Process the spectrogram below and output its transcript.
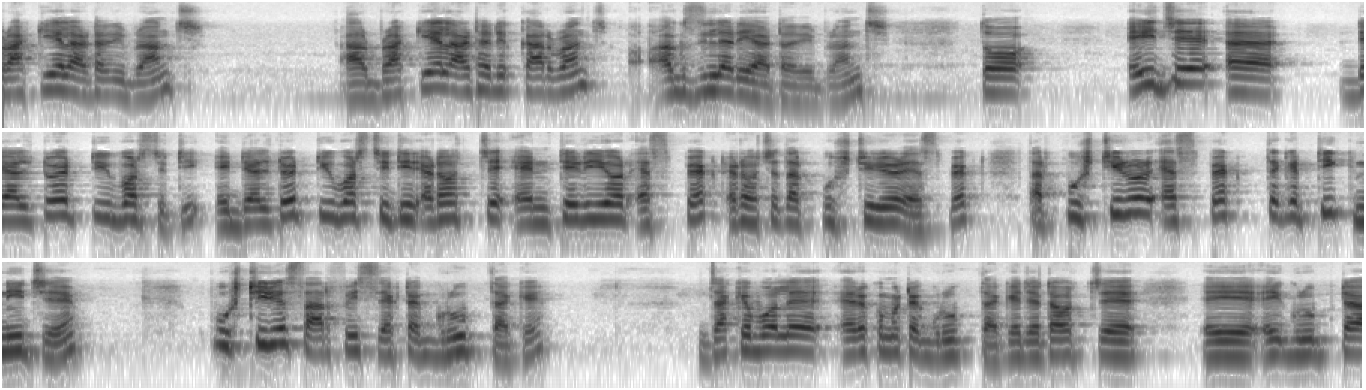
ব্রাকিয়াল আর্টারি ব্রাঞ্চ আর ব্রাকিয়াল আর্টারি কার ব্রাঞ্চ অক্সিলারি আর্টারি ব্রাঞ্চ তো এই যে ডেল্টোয়েড টিউবারসিটি এই ডেল্টোয়েড টিউবারসিটির এটা হচ্ছে অ্যান্টেরিয়র অ্যাসপেক্ট এটা হচ্ছে তার পুস্টিরিয়র অ্যাসপেক্ট তার পুস্টিরিয়র অ্যাসপেক্ট থেকে ঠিক নিচে পুস্টিরিয়র সারফেসে একটা গ্রুপ থাকে। যাকে বলে এরকম একটা গ্রুপ থাকে, যেটা হচ্ছে এই এই গ্রুপটা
